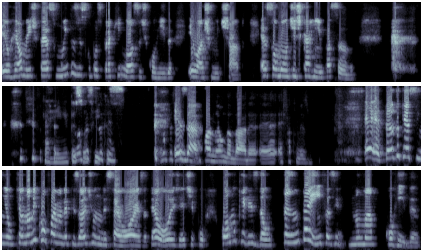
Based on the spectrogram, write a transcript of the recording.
Eu realmente peço muitas desculpas pra quem gosta de corrida. Eu acho muito chato. É só um monte de carrinho passando. Carrinho e pessoas que- ricas. Não precisa Exato. falar não, Dandara. É, é chato mesmo. É, tanto que assim, o que eu não me conformo do episódio 1 do Star Wars até hoje é tipo, como que eles dão tanta ênfase numa corrida?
